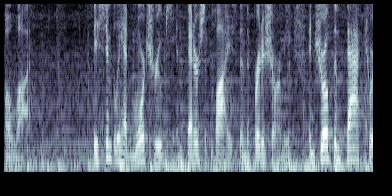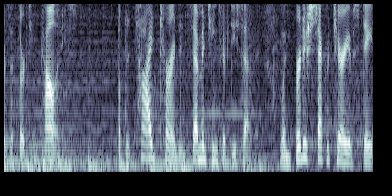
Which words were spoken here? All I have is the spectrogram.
a lot. They simply had more troops and better supplies than the British Army and drove them back towards the 13 colonies. But the tide turned in 1757 when British Secretary of State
